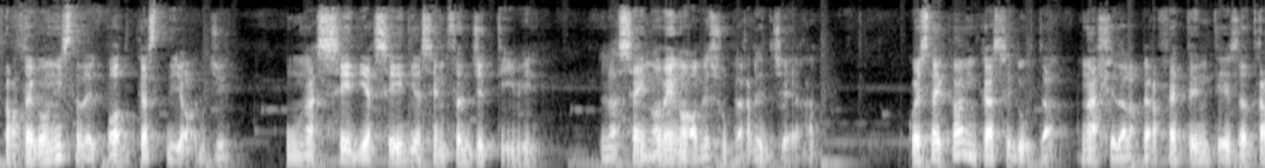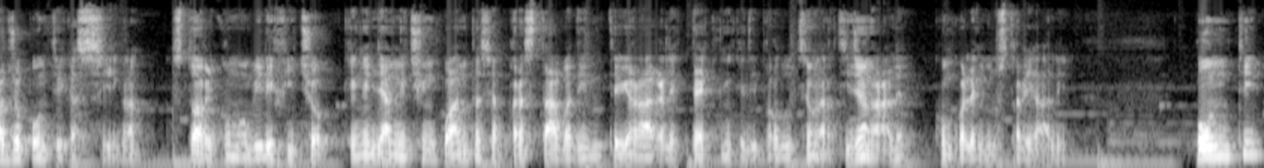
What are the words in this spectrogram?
Protagonista del podcast di oggi, una sedia sedia senza aggettivi, la 699 superleggera. Questa iconica seduta nasce dalla perfetta intesa tra Gioponti e Cassina, storico mobilificio che negli anni 50 si apprestava ad integrare le tecniche di produzione artigianale con quelle industriali. Ponti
